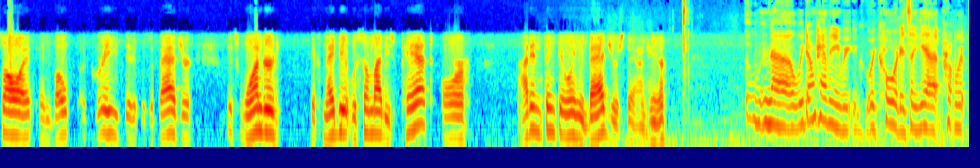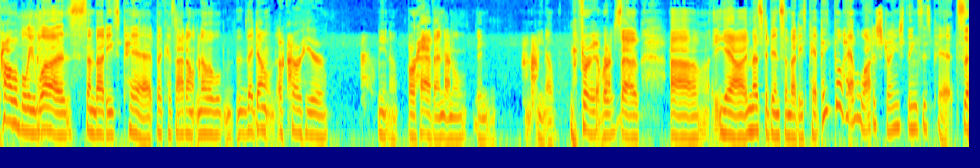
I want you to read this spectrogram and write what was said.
saw it and both agreed that it was a badger. Just wondered if maybe it was somebody's pet or I didn't think there were any badgers down here. No, we don't have any re- recorded. So yeah, it, pro- it probably was somebody's pet because I don't know. They don't occur here, you know, or haven't in, in you know forever. So uh, yeah, it must have been somebody's pet. People have a lot of strange things as pets. So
